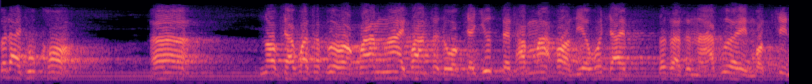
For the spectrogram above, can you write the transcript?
ก็ได้ทุกข้ออนอกจากว่าถ้าเพื่อความง่ายความสะดวกจะยึดแต่ธรรมะข้อเดียวหัวใจพระศาสนาเพื่อให้หมดสิ้น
